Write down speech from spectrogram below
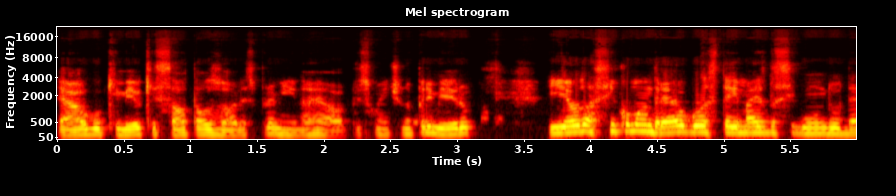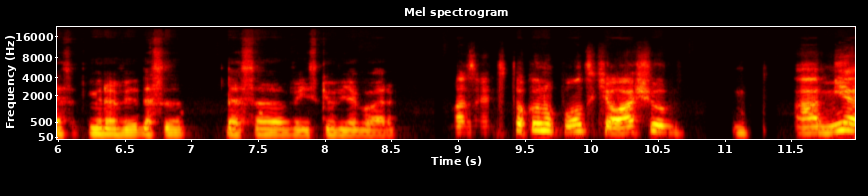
é algo que meio que salta aos olhos para mim, na real, principalmente no primeiro. E eu, assim como o André, eu gostei mais do segundo dessa primeira vez, dessa, dessa vez que eu vi agora. Mas tu tocou no ponto que eu acho a minha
